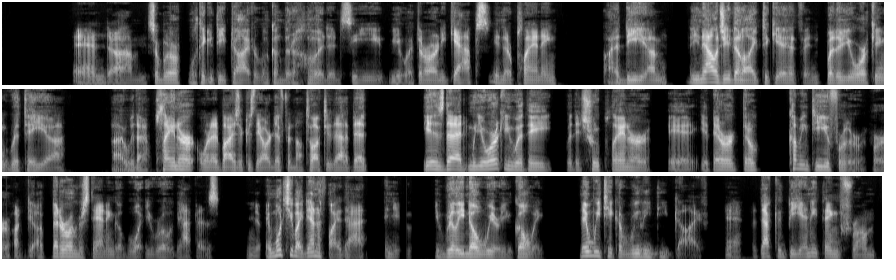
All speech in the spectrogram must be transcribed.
And um, so we'll, we'll take a deep dive and look under the hood and see you know, if there are any gaps in their planning. Uh, the um, the analogy that I like to give, and whether you're working with a uh, uh, with a planner or an advisor, because they are different, I'll talk to that a bit, is that when you're working with a with a true planner, uh, they're they're coming to you for for a better understanding of what your roadmap is. Yep. And once you identify that and you, you really know where you're going, then we take a really deep dive. And that could be anything from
